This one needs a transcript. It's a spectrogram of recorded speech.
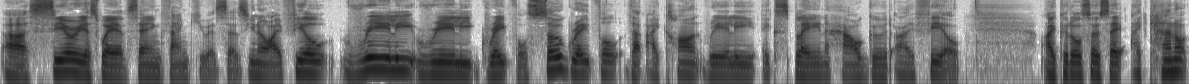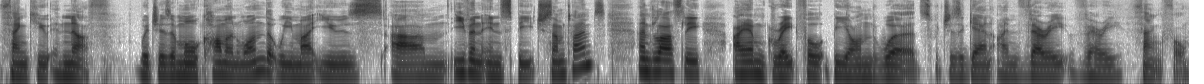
uh, serious way of saying thank you. It says, you know, I feel really, really grateful, so grateful that I can't really explain how good I feel. I could also say, I cannot thank you enough which is a more common one that we might use um, even in speech sometimes. And lastly, I am grateful beyond words, which is again, I'm very, very thankful.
